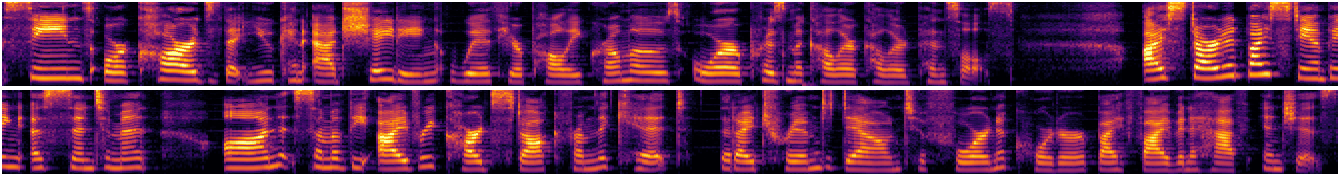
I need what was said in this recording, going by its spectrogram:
scenes or cards that you can add shading with your polychromos or Prismacolor colored pencils. I started by stamping a sentiment on some of the ivory cardstock from the kit that I trimmed down to four and a quarter by five and a half inches.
